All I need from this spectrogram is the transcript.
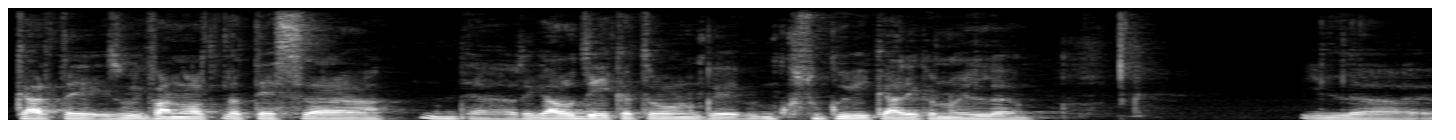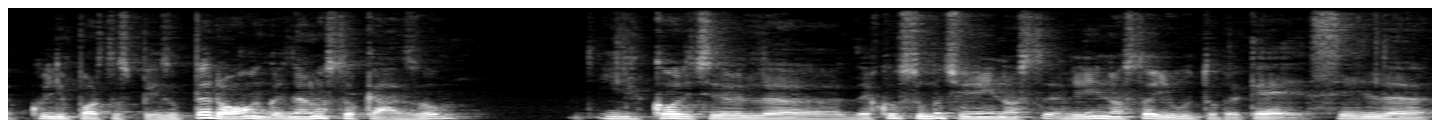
carta reso. Vi fanno la, tessera eh, regalo Decathlon su cui vi caricano il, il, quell'importo speso. Però nel nostro caso il codice del, del consumo viene in, nostro, viene in nostro aiuto perché se il,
